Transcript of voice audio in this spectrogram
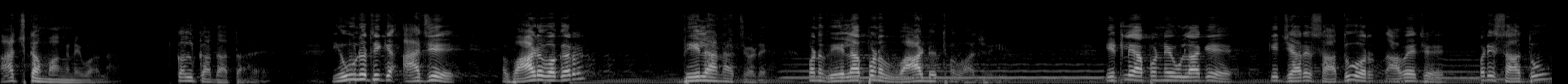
આજ કા માંગને વાલા કલ કા દાતા હૈ એવું નથી કે આજે વાડ વગર વેલા ના ચડે પણ વેલા પણ વાડ થવા જોઈએ એટલે આપણને એવું લાગે કે જ્યારે સાધુ આવે છે પણ એ સાધુ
